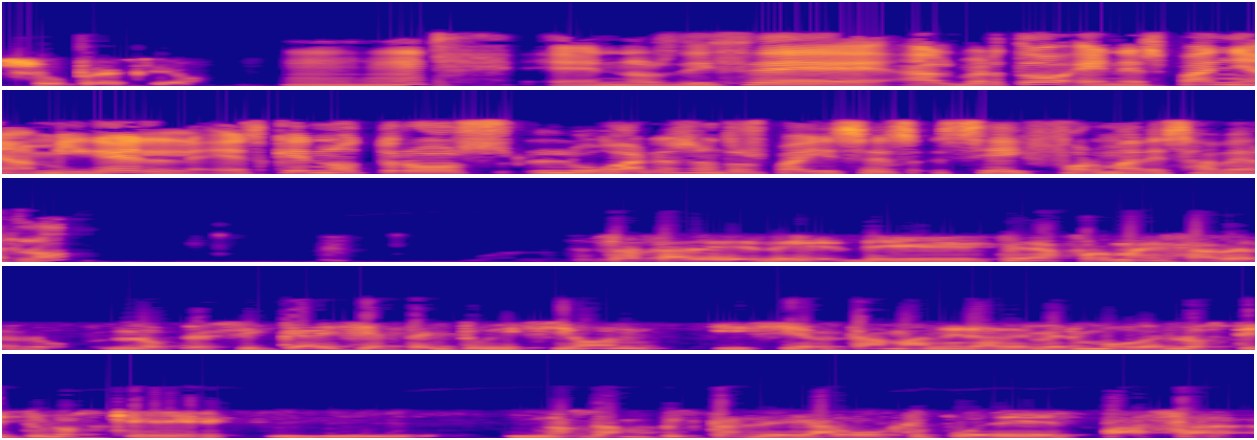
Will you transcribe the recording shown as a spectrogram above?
su precio. Eh, nos dice Alberto, en España, Miguel, ¿es que en otros lugares, en otros países, sí hay forma de saberlo? Se trata de, que haya forma de saberlo. Lo que sí que hay cierta intuición y cierta manera de ver mover los títulos que mm, nos dan pistas de algo que puede pasar.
